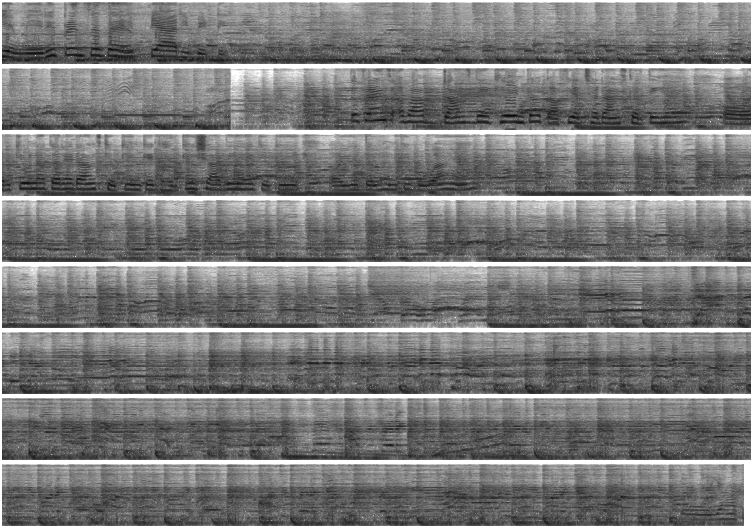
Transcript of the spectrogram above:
ये मेरी प्रिंसेस है। मेरी प्यारी बेटी। तो फ्रेंड्स अब आप डांस देखिए इनका काफ़ी अच्छा डांस करती हैं। और क्यों ना करें डांस क्योंकि इनके घर की शादी है क्योंकि ये दुल्हन की बुआ हैं।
